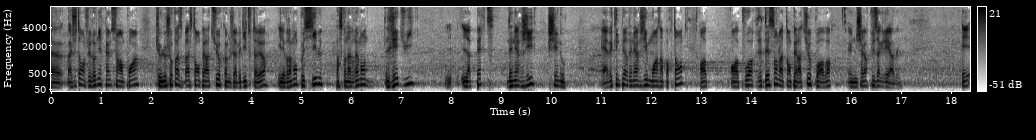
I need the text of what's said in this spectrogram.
Euh, bah, justement, je vais revenir quand même sur un point que le chauffage basse température, comme je l'avais dit tout à l'heure, il est vraiment possible parce qu'on a vraiment réduit la perte d'énergie chez nous. Et avec une perte d'énergie moins importante, on va, pouvoir descendre la température pour avoir une chaleur plus agréable. Et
